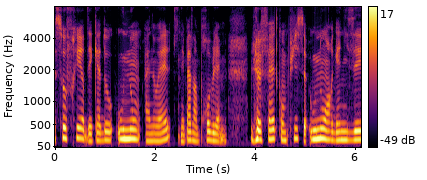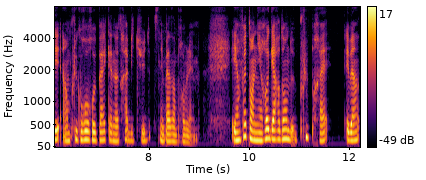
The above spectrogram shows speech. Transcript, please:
s'offrir des cadeaux ou non à Noël, ce n'est pas un problème. Le fait qu'on puisse ou non organiser un plus gros repas qu'à notre habitude, ce n'est pas un problème. Et en fait, en y regardant de plus près, eh bien,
